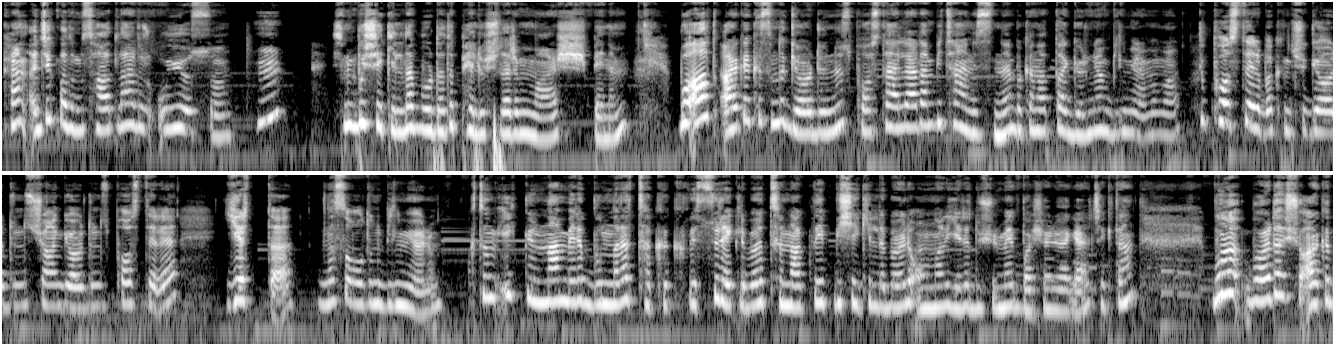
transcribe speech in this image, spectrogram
Kan acıkmadı mı? Saatlerdir uyuyorsun. Hı? Şimdi bu şekilde burada da peluşlarım var benim. Bu alt arka kısımda gördüğünüz posterlerden bir tanesini bakın hatta görünüyor mu bilmiyorum ama şu posteri bakın şu gördüğünüz şu an gördüğünüz posteri yırttı. Nasıl olduğunu bilmiyorum. Baktığım ilk günden beri bunlara takık ve sürekli böyle tırnaklayıp bir şekilde böyle onları yere düşürmeyi başarıyor gerçekten. Bunu bu arada şu arka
